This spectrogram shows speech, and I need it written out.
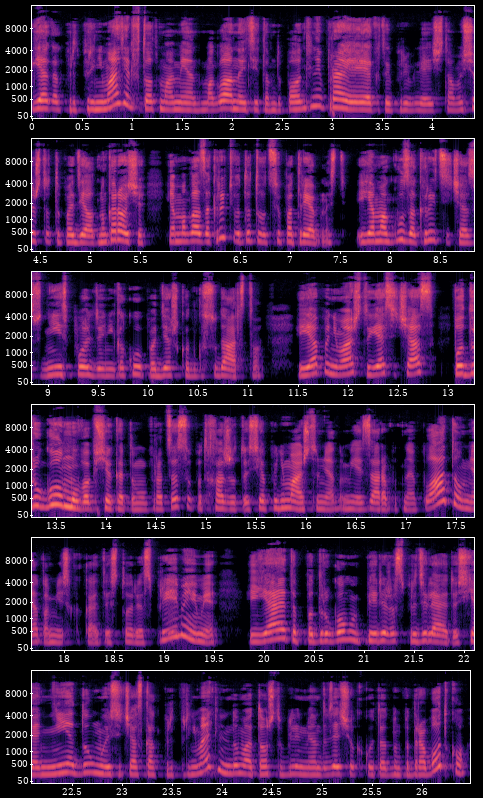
я как предприниматель в тот момент могла найти там дополнительные проекты привлечь, там еще что-то поделать. Ну, короче, я могла закрыть вот эту вот всю потребность. И я могу закрыть сейчас, не используя никакую поддержку от государства. И я понимаю, что я сейчас по-другому вообще к этому процессу подхожу. То есть я понимаю, что у меня там есть заработная плата, у меня там есть какая-то история с премиями, и я это по-другому перераспределяю. То есть я не думаю сейчас как предприниматель, не думаю о том, что, блин, мне надо взять еще какую-то одну подработку,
